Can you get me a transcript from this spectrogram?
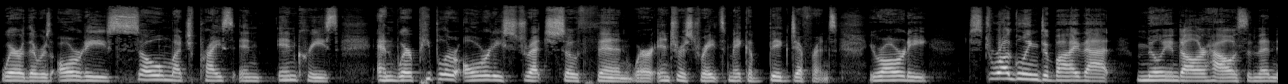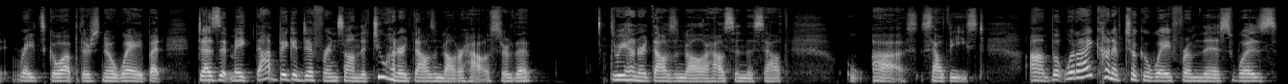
where there was already so much price in, increase and where people are already stretched so thin, where interest rates make a big difference. You're already struggling to buy that million dollar house and then rates go up. There's no way. But does it make that big a difference on the $200,000 house or the $300,000 house in the South, uh, Southeast? Um, but what I kind of took away from this was,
